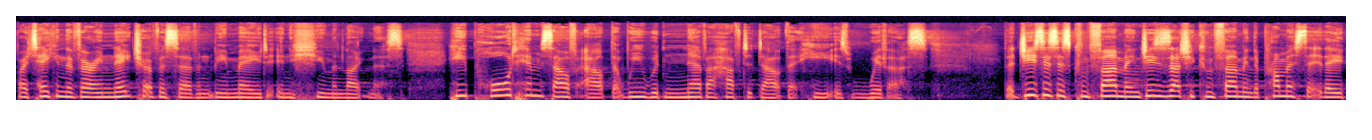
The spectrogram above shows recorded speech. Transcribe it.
by taking the very nature of a servant, being made in human likeness. He poured himself out that we would never have to doubt that he is with us. That Jesus is confirming, Jesus is actually confirming the promise that, they,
